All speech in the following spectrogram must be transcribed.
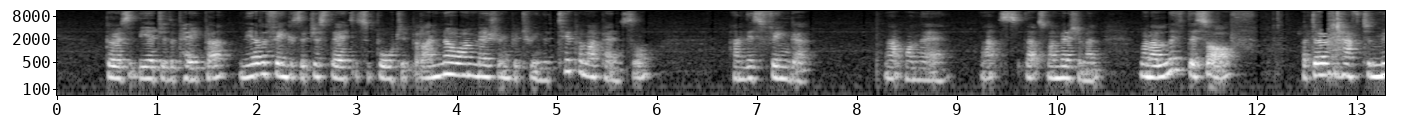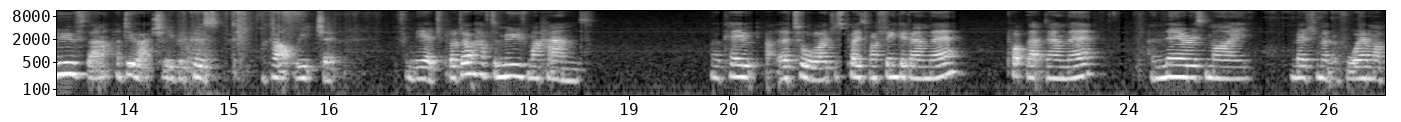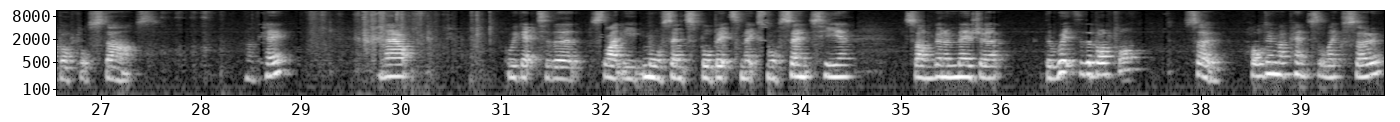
goes at the edge of the paper. And the other fingers are just there to support it but I know I'm measuring between the tip of my pencil and this finger, that one there, that's, that's my measurement. When I lift this off I don't have to move that, I do actually because I can't reach it from the edge but I don't have to move my hand okay at all. I just place my finger down there pop that down there and there is my measurement of where my bottle starts. Okay? Now we get to the slightly more sensible bits makes more sense here. So I'm going to measure the width of the bottle. So holding my pencil like so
